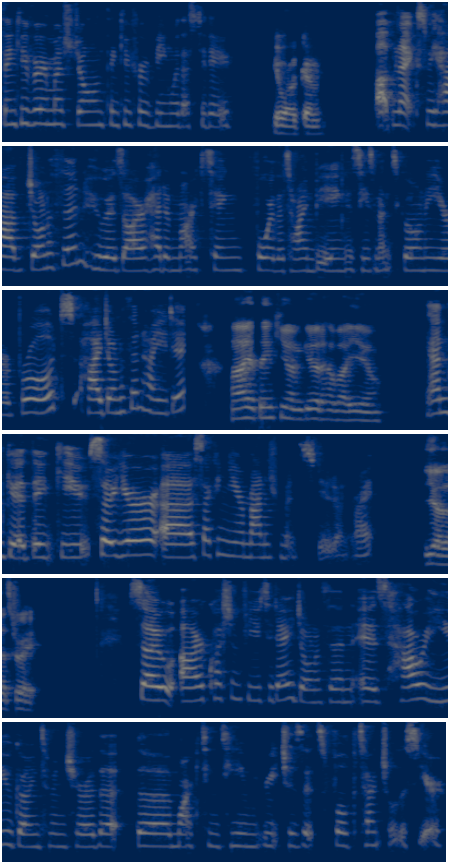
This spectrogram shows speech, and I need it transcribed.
Thank you very much, John. Thank you for being with us today. You're welcome. Up next, we have Jonathan, who is our head of marketing for the time being, as he's meant to go on a year abroad. Hi, Jonathan. How are you doing? Hi, thank you. I'm good. How about you? I'm good, thank you. So you're a second year management student, right? Yeah, that's right. So, our question for you today, Jonathan, is how are you going to ensure that the marketing team reaches its full potential this year?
